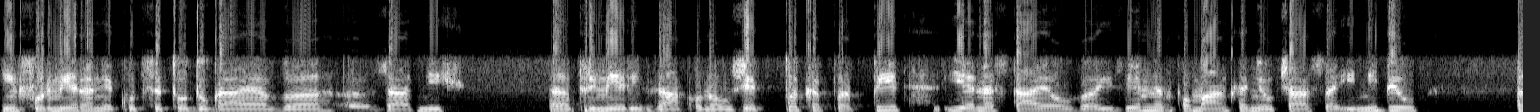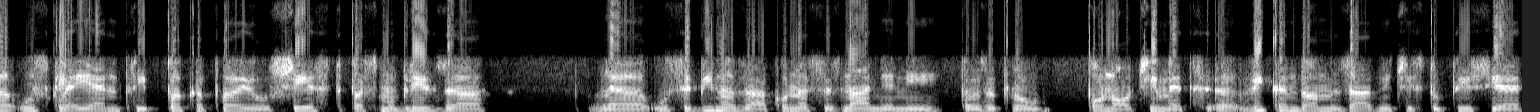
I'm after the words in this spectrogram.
informiranje, kot se to dogaja v eh, zadnjih Eh, primerih zakonov. Že PKP 5 je nastajal v izjemnem pomankanju časa in ni bil uh, usklajen. Pri PKP 6 pa smo bili za uh, vsebino zakona seznanjeni pravzaprav po noči med vikendom. Zadnji čistopis je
